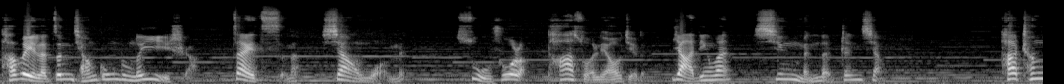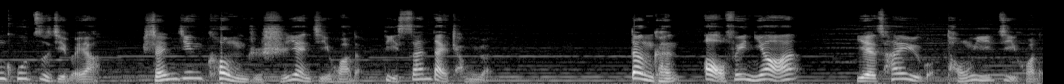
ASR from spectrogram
他为了增强公众的意识啊，在此呢向我们诉说了他所了解的亚丁湾星门的真相。他称呼自己为啊神经控制实验计划的第三代成员。邓肯·奥菲尼奥安也参与过同一计划的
